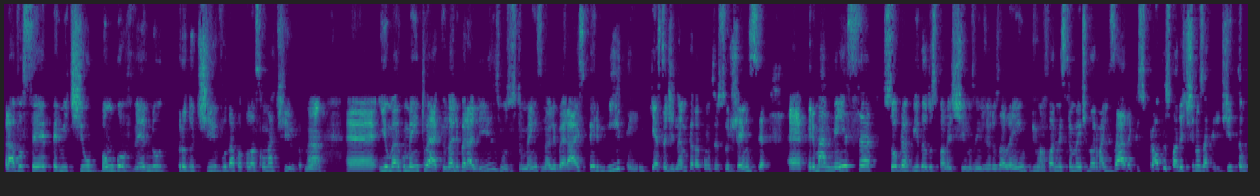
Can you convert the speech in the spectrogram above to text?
para você permitir o bom governo produtivo da população nativa. Né? É, e o meu argumento é que o neoliberalismo, os instrumentos neoliberais, permitem que essa dinâmica da contra-insurgência é, permaneça sobre a vida dos palestinos em Jerusalém de uma forma extremamente normalizada, que os próprios palestinos acreditam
